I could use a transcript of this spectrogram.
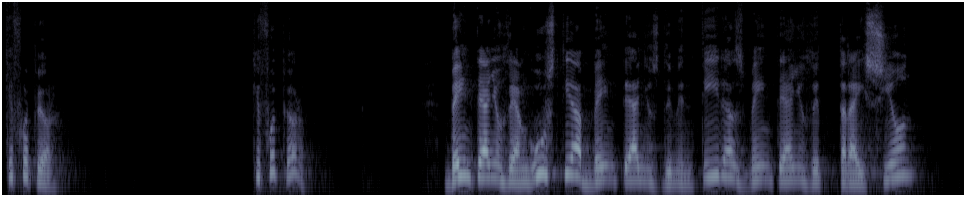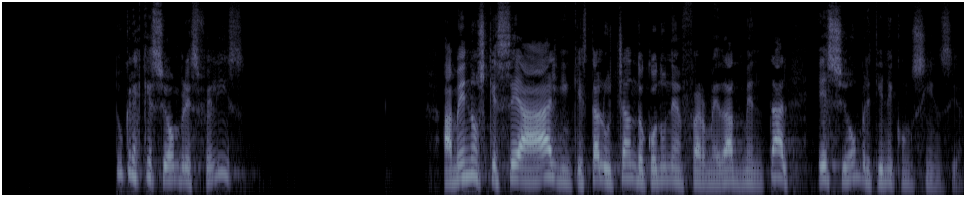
¿Qué fue peor? ¿Qué fue peor? 20 años de angustia, 20 años de mentiras, 20 años de traición. ¿Tú crees que ese hombre es feliz? A menos que sea alguien que está luchando con una enfermedad mental, ese hombre tiene conciencia.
